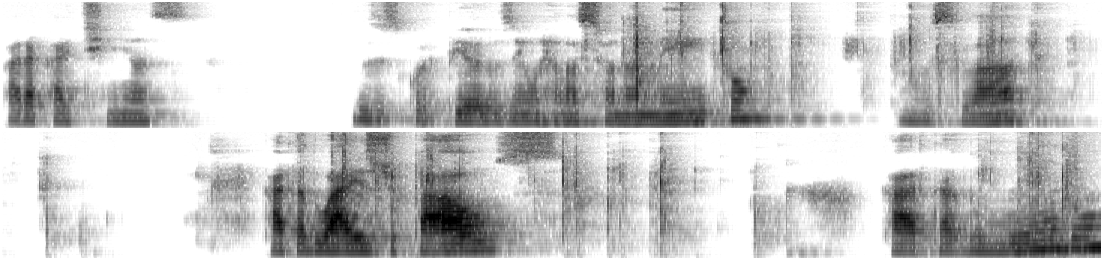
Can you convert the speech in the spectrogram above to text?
para cartinhas dos escorpianos em um relacionamento. Vamos lá. Carta do Ais de Paus. Carta do Mundo.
